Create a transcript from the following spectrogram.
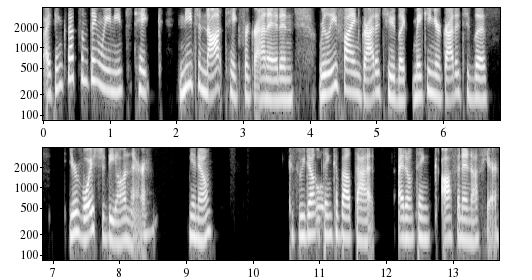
I think that's something we need to take need to not take for granted and really find gratitude like making your gratitude list your voice should be on there you know because we don't think about that i don't think often enough here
